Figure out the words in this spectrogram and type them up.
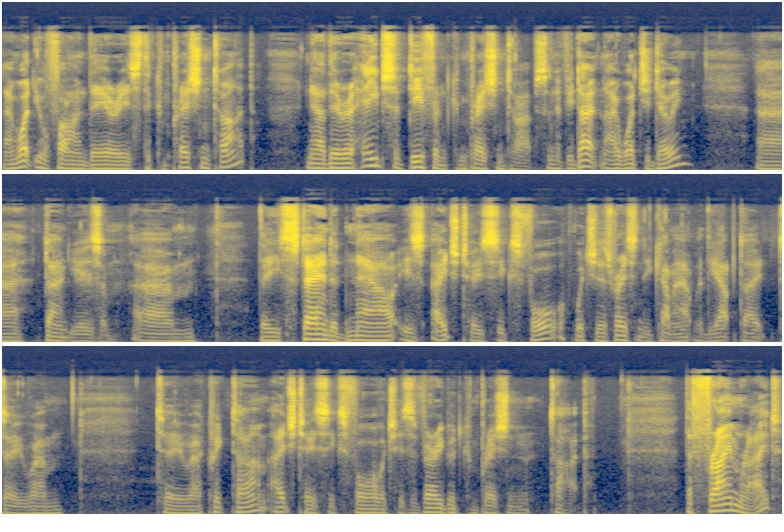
and what you'll find there is the compression type. Now there are heaps of different compression types, and if you don't know what you're doing, uh, don't use them. Um, the standard now is H.264, which has recently come out with the update to um, to uh, QuickTime H.264, which is a very good compression type. The frame rate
